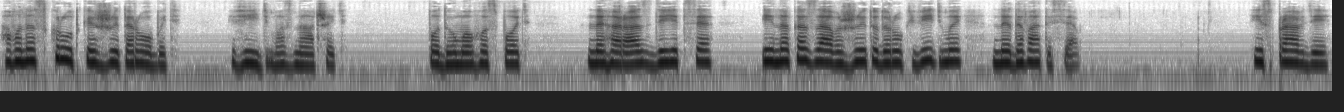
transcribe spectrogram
а вона скрутки з жита робить. Відьма, значить. подумав Господь, не гаразд діється, і наказав житу до рук відьми не даватися. І справді,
